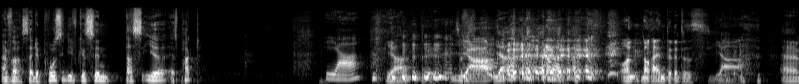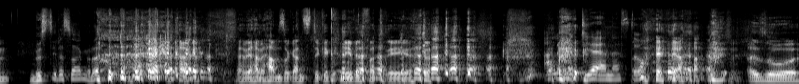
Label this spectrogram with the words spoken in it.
einfach, seid ihr positiv gesinnt, dass ihr es packt? Ja. Ja. Ja. ja. Und noch ein drittes Ja. Ähm, müsst ihr das sagen, oder? Ja, wir, wir haben so ganz dicke Knebelverträge. Alle mit dir, Ernesto. Also,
